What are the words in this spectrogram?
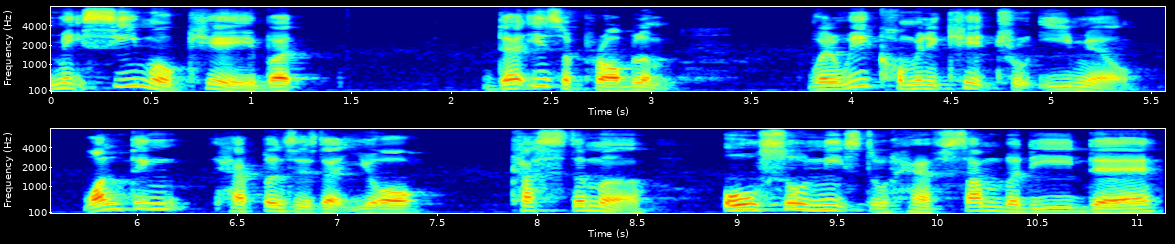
may seem okay, but there is a problem. When we communicate through email, one thing happens is that your customer also needs to have somebody there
